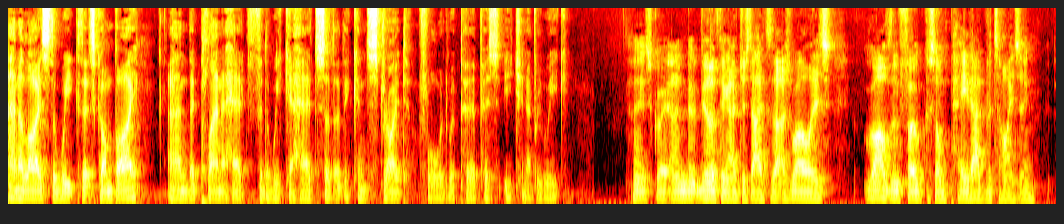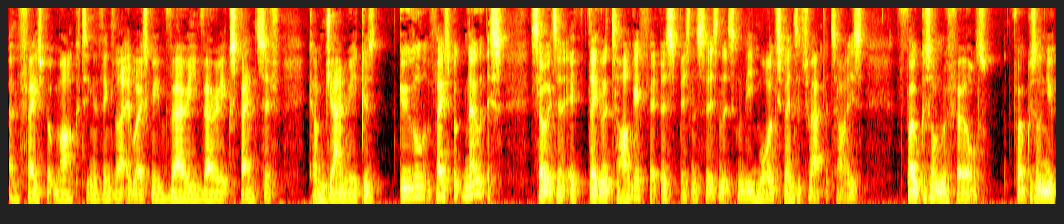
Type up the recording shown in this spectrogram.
analyze the week that's gone by and they plan ahead for the week ahead so that they can stride forward with purpose each and every week. I think it's great. And the other thing I'd just add to that as well is rather than focus on paid advertising and Facebook marketing and things like that, where it's going to be very, very expensive come January because Google and Facebook know this. So it's a, they're going to target fitness businesses and it's going to be more expensive to advertise, focus on referrals. Focus on your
